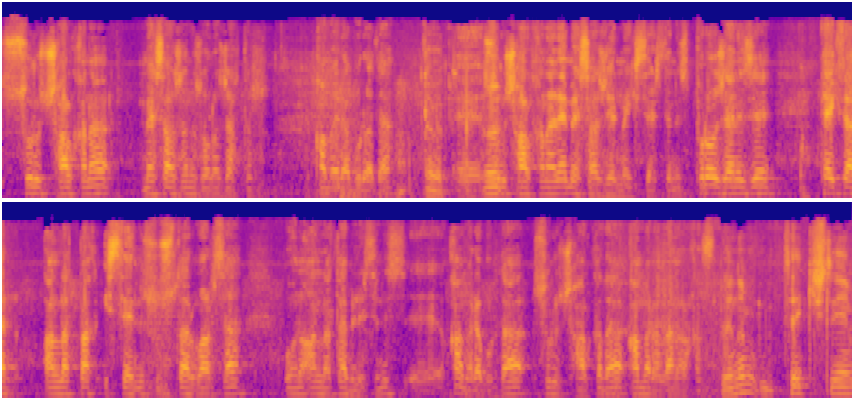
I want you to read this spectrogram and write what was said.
Suruç halkına mesajınız olacaktır. Kamera burada. Evet. Ee, Suruç halkına ne mesaj vermek istersiniz? Projenizi tekrar anlatmak istediğiniz hususlar varsa onu anlatabilirsiniz. Ee, kamera burada, Suruç halkı da kameraların arkasında. Benim tek isteğim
